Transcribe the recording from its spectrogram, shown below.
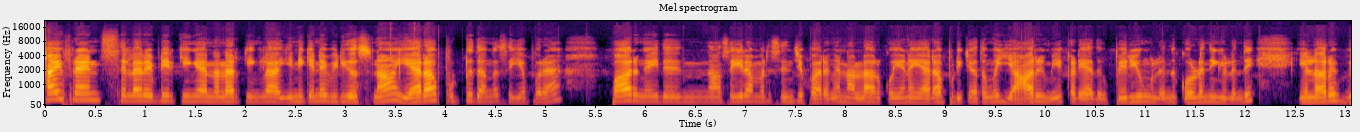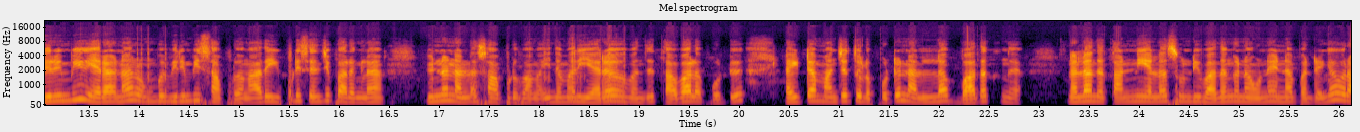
ஹாய் ஃப்ரெண்ட்ஸ் எல்லோரும் எப்படி இருக்கீங்க? நல்லா இருக்கீங்களா? இன்றைக்கி என்ன வீடியோஸ்னால் எறா புட்டு தாங்க செய்ய போகிறேன் பாருங்கள் இது நான் செய்கிற மாதிரி செஞ்சு பாருங்கள் நல்லாயிருக்கும் ஏன்னா எறா பிடிக்காதவங்க யாருமே கிடையாது. பெரியவங்கலேருந்து குழந்தைங்கலேருந்து எல்லோரும் விரும்பி எறானா ரொம்ப விரும்பி சாப்பிடுவாங்க. அதை இப்படி செஞ்சு பாருங்களேன் இன்னும் நல்லா சாப்பிடுவாங்க. இந்த மாதிரி இற வந்து தவாவில் போட்டு லைட்டாக மஞ்சத்தூளை போட்டு நல்லா வதக்குங்க. நல்லா அந்த தண்ணியெல்லாம் சுண்டி வதங்கின உடனே என்ன பண்ணுறீங்க ஒரு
